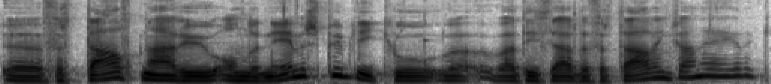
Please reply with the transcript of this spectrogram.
uh, vertaalt naar uw ondernemerspubliek, hoe, wat is daar de vertaling van eigenlijk?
